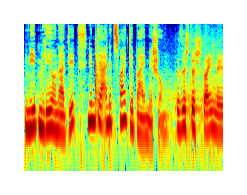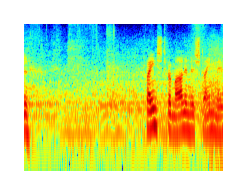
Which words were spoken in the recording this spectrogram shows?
Neben Leonardit nimmt er eine zweite Beimischung. Das ist das Steinmehl. Feinst vermahlenes Steinmehl.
